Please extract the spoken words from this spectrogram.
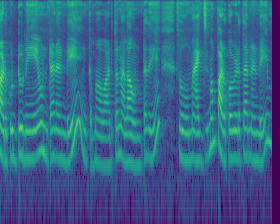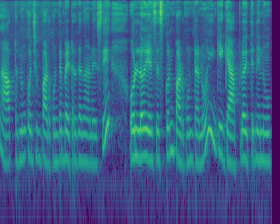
పడుకుంటూనే ఉంటాడండి. ఇంకా మా వాడితో అలా ఉంటుంది. సో మ్యాక్సిమం పడుకోబెడతానండి. మా ఆఫ్టర్నూన్ కొంచెం పడుకుంటే బెటర్ కదా అనేసి ఒళ్ళో వేసేసుకొని పడుకుంటాను. ఇంక ఈ గ్యాప్లో అయితే నేను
